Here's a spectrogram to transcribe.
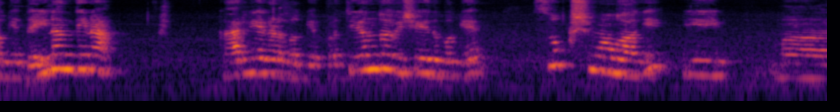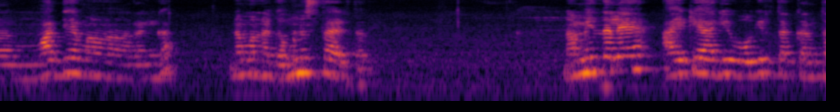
ಬಗ್ಗೆ, ದೈನಂದಿನ ಕಾರ್ಯಗಳ ಬಗ್ಗೆ, ಪ್ರತಿಯೊಂದು ವಿಷಯದ ಬಗ್ಗೆ ಸೂಕ್ಷ್ಮವಾಗಿ ಈ ಮಾಧ್ಯಮ ರಂಗ ನಮ್ಮನ್ನ ಗಮನಿಸ್ತಾ ಇರ್ತವೆ ನಮ್ಮಿಂದಲೇ ಆಯ್ಕೆಯಾಗಿ ಹೋಗಿರ್ತಕ್ಕಂಥ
